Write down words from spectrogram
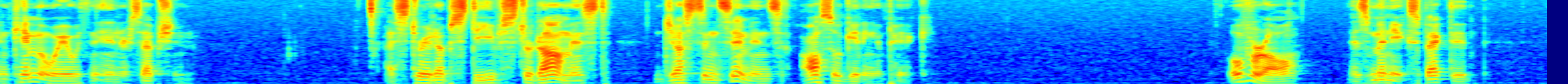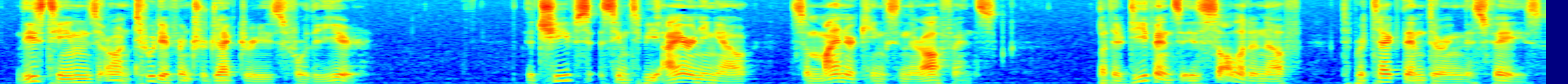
and came away with an interception. I straight up Steve Stradamus, Justin Simmons also getting a pick. Overall, as many expected, these teams are on two different trajectories for the year. the Chiefs seem to be ironing out some minor kinks in their offense, but their defense is solid enough to protect them during this phase.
